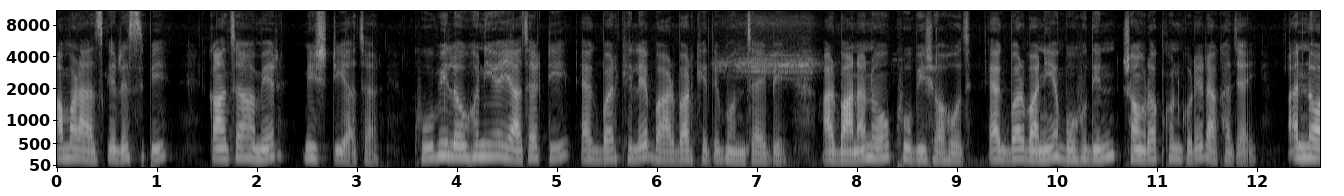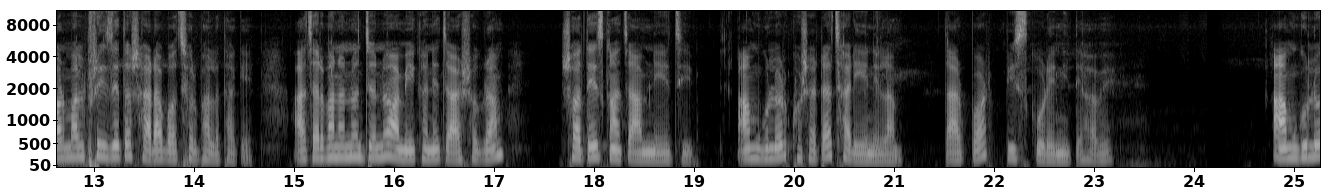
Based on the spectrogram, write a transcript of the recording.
আমার আজকের রেসিপি কাঁচা আমের মিষ্টি আচার। খুবই লোভনীয় এই আচারটি একবার খেলে বারবার খেতে মন চাইবে আর বানানোও খুবই সহজ। একবার বানিয়ে বহুদিন সংরক্ষণ করে রাখা যায়। আর নর্মাল ফ্রিজে তো সারা বছর ভালো থাকে। আচার বানানোর জন্য আমি এখানে চারশো গ্রাম সতেজ কাঁচা আম নিয়েছি। আমগুলোর খোসাটা ছাড়িয়ে নিলাম। তারপর পিস করে নিতে হবে। আমগুলো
